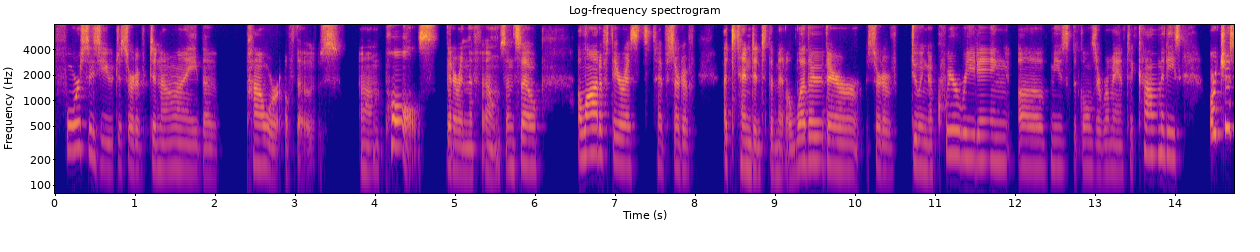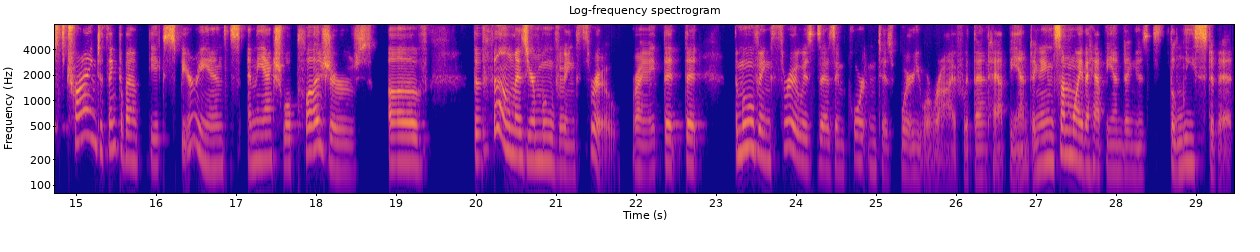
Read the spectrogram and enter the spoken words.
forces you to sort of deny the power of those um, pulls that are in the films. And so a lot of theorists have sort of attended to the middle, whether they're sort of doing a queer reading of musicals or romantic comedies, or just trying to think about the experience and the actual pleasures of the film as you're moving through, right? That that the moving through is as important as where you arrive with that happy ending. In some way, the happy ending is the least of it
